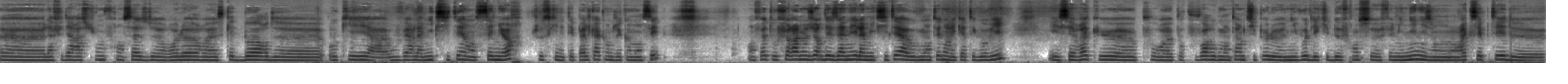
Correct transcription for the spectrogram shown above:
euh, la Fédération française de roller skateboard hockey a ouvert la mixité en senior, chose qui n'était pas le cas quand j'ai commencé. En fait, au fur et à mesure des années, la mixité a augmenté dans les catégories. Et c'est vrai que euh, pour, euh, pour pouvoir augmenter un petit peu le niveau de l'équipe de France euh, féminine, ils ont accepté de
